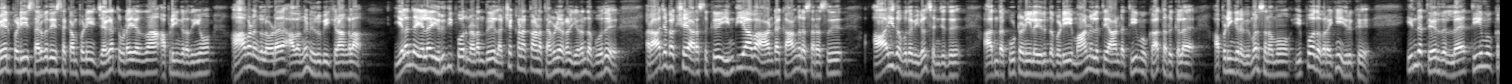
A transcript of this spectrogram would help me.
மேற்படி சர்வதேச கம்பெனி ஜெகத் உடையது தான் அப்படிங்கிறதையும் ஆவணங்களோட அவங்க நிரூபிக்கிறாங்களாம். இலங்கையில் இறுதிப் போர் நடந்து லட்சக்கணக்கான தமிழர்கள் இறந்தபோது ராஜபக்சே அரசுக்கு இந்தியாவை ஆண்ட காங்கிரஸ் அரசு ஆயுத உதவிகள் செஞ்சது. அந்த கூட்டணியில் இருந்தபடி மாநிலத்தை ஆண்ட திமுக தடுக்கலை. அப்படிங்கிற விமர்சனமும் இப்போது வரைக்கும் இருக்குது இந்த தேர்தலில் திமுக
